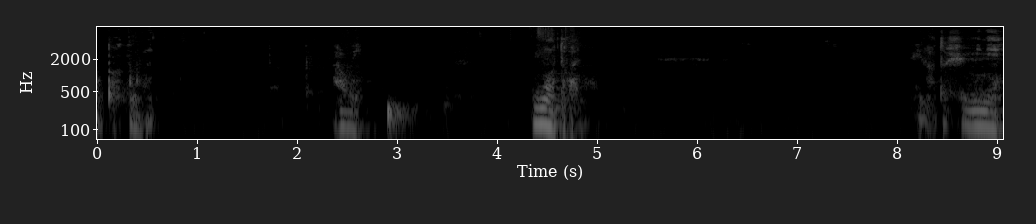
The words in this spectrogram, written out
beau partout. Hein. Ah oui. Une autre. Une autre cheminée.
